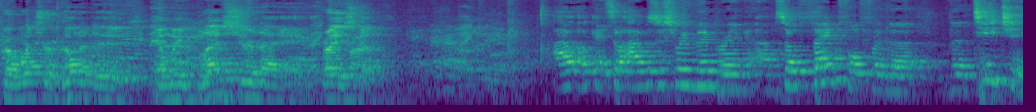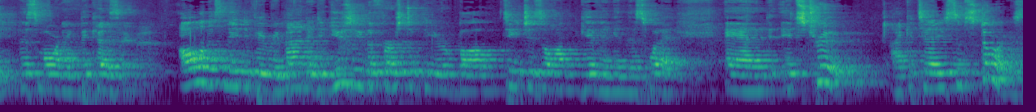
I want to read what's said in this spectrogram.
for what you're going to do. And we bless your name. Praise God. I, okay, so I was just remembering, I'm so thankful for the, the teaching this morning because all of us need to be reminded, and usually the first of the year Bob teaches on giving in this way. And it's true. I can tell you some stories.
